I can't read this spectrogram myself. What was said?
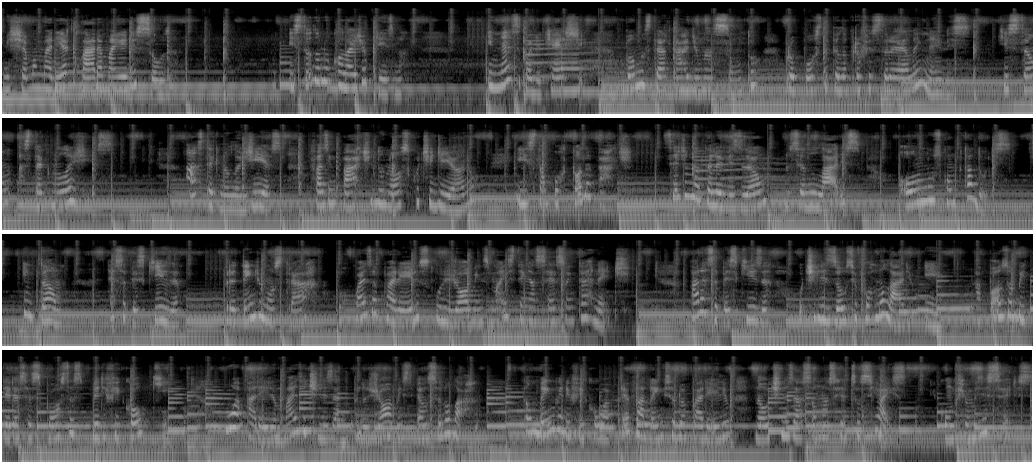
me chamo Maria Clara Maia de Souza. Estudo no Colégio Prisma. E nesse podcast vamos tratar de um assunto proposto pela professora Ellen Neves, que são as tecnologias. As tecnologias fazem parte do nosso cotidiano e estão por toda parte, seja na televisão, nos celulares ou nos computadores. Então, essa pesquisa pretende mostrar por quais aparelhos os jovens mais têm acesso à internet. Para essa pesquisa, utilizou-se o formulário e, após obter as respostas, verificou que o aparelho mais utilizado pelos jovens é o celular. Também verificou a prevalência do aparelho na utilização nas redes sociais, com filmes e séries.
